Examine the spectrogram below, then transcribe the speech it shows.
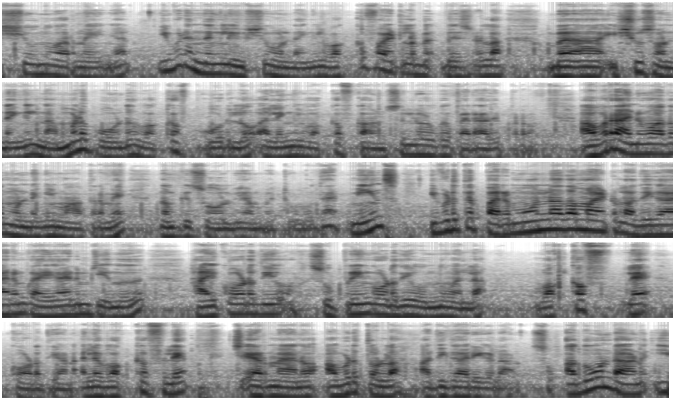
ഇഷ്യൂ എന്ന് പറഞ്ഞു കഴിഞ്ഞാൽ ഇവിടെ എന്തെങ്കിലും ഇഷ്യൂ ഉണ്ടെങ്കിൽ വക്കഫായിട്ടുള്ള ബേസിലുള്ള ഇഷ്യൂസ് ഉണ്ടെങ്കിൽ നമ്മൾ പോകേണ്ടത് വക്കഫ് ബോർഡിലോ അല്ലെങ്കിൽ വക്കഫ് കൗൺസിലിലോ ഒക്കെ പരാതിപ്പെടണം. അവരുടെ അനുവാദം ഉണ്ടെങ്കിൽ മാത്രമേ നമുക്ക് സോൾവ് ചെയ്യാൻ പറ്റുള്ളൂ. ദാറ്റ് മീൻസ് ഇവിടുത്തെ പരമോന്നതമായിട്ടുള്ള അധികാരം കൈകാര്യം ചെയ്യുന്നത് ഹൈക്കോടതിയോ സുപ്രീം കോടതിയോ ഒന്നുമല്ല. വക്കഫിലെ കോടതിയാണ് അല്ലെ വക്കഫിലെ ചെയർമാനോ അവിടുത്തുള്ള അധികാരികളാണ്. സോ അതുകൊണ്ടാണ് ഈ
